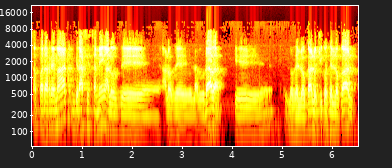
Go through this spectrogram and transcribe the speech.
a- para remar, gracias también a los de a los de la Durada, que los del local, los chicos del local,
